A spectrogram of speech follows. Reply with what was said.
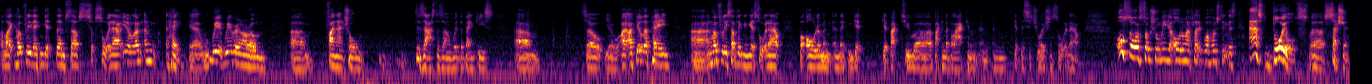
I like hopefully they can get themselves sorted out. You know, and, and hey, yeah, we're we're in our own um, financial disaster zone with the Venkies. Um, so you know, I, I feel their pain, uh, and hopefully something can get sorted out for Oldham, and, and they can get get back to uh, back in the black and, and, and get this situation sorted out. Also on social media, Oldham Athletic were hosting this Ask Doyle's uh, session,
